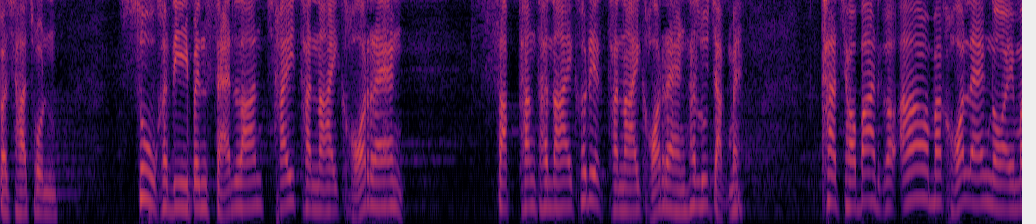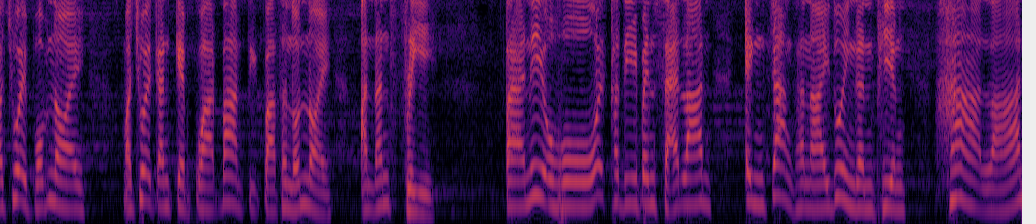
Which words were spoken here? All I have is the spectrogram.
ประชาชน สู้คดีเป็นแสนล้านใช้ทนายขอแรงศัพท์ทางทนายเขาเรียกทนายขอแรงท่านรู้จักไหม ถ้าชาวบ้านก็เอ้ามาขอแรงหน่อย มาช่วยผมหน่อย มาช่วยกันเก็บกวาดบ้านติดกวาดถนนหน่อย อันนั้นฟรี แต่นี่โอ้โหคดีเป็นแสนล้าน เองจ้างทนายด้วยเงินเพียงห้าล้าน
